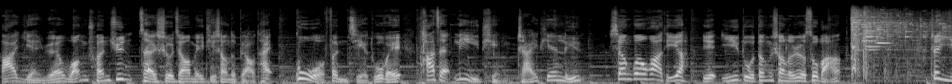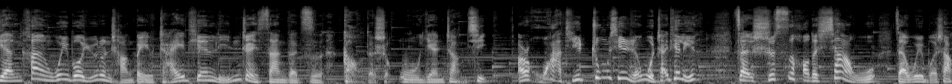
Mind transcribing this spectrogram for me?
把演员王传君在社交媒体上的表态过分解读为他在力挺翟天临，相关话题啊也一度登上了热搜榜。这眼看微博舆论场被翟天临这三个字搞得是乌烟瘴气，而话题中心人物翟天临在十四号的下午在微博上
